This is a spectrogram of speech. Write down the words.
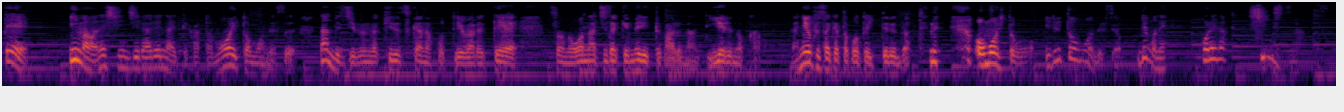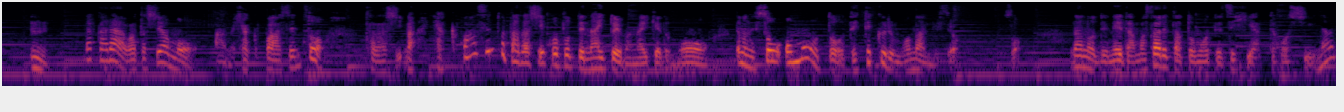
て、今はね、信じられないって方も多いと思うんです。なんで自分が傷つくようなこと言われて、その同じだけメリットがあるなんて言えるのか。何をふざけたこと言ってるんだってね、思う人もいると思うんですよ。でもね、これが真実なんです。うん。だから私はもう、あの100%正しい。まあ、100%正しいことってないと言えばないけども、でもね、そう思うと出てくるものなんですよ。そう。なのでね、騙されたと思ってぜひやってほしいなっ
